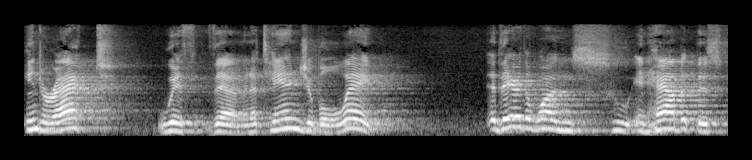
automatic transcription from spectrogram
interact with them in a tangible way. They're the ones who inhabit this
